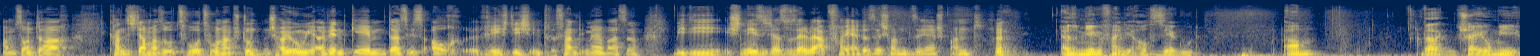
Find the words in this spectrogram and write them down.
am Sonntag, kann sich da mal so zwei, zweieinhalb Stunden Xiaomi-Event geben. Das ist auch richtig interessant, immer was, wie die Chinesen das so selber abfeiern. Das ist schon sehr spannend. Also mir gefallen die auch sehr gut. Ähm, da Xiaomi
